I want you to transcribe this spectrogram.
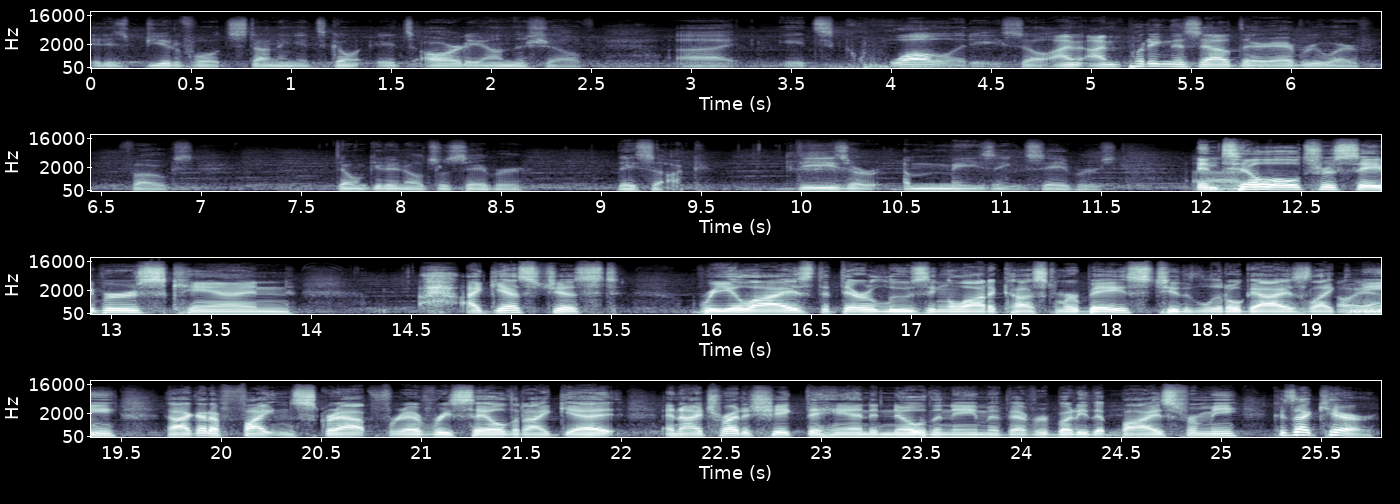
It is beautiful. It's stunning. It's going. It's already on the shelf. Uh, it's quality. So I'm, I'm putting this out there everywhere, folks. Don't get an Ultra Saber. They suck. These are amazing sabers. Until uh, Ultra Sabers can, I guess, just realize that they're losing a lot of customer base to the little guys like Oh, me. I got to fight and scrap for every sale that I get, and I try to shake the hand and know the name of everybody that buys from me because I care.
